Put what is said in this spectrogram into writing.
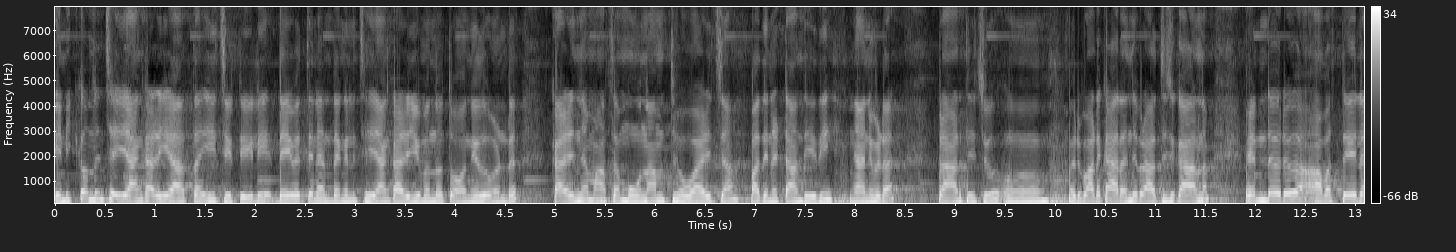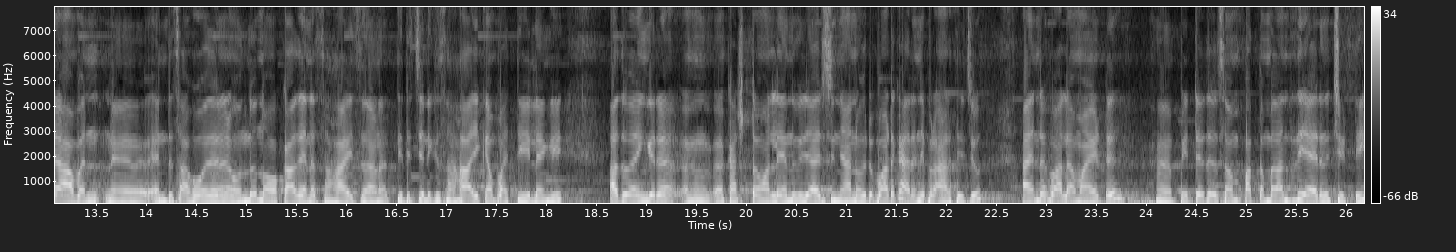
എനിക്കൊന്നും ചെയ്യാൻ കഴിയാത്ത ഈ ചിട്ടിയിൽ ദൈവത്തിന് എന്തെങ്കിലും ചെയ്യാൻ കഴിയുമെന്ന് തോന്നിയതുകൊണ്ട് കഴിഞ്ഞ മാസം മൂന്നാം ചൊവ്വാഴ്ച പതിനെട്ടാം തീയതി ഞാനിവിടെ പ്രാർത്ഥിച്ചു. ഒരുപാട് കരഞ്ഞ് പ്രാർത്ഥിച്ചു. കാരണം എന്റെ ഒരു അവസ്ഥയിൽ അവൻ എന്റെ സഹോദരൻ ഒന്നും നോക്കാതെ എന്നെ സഹായിച്ചതാണ്. തിരിച്ചെനിക്ക് സഹായിക്കാൻ പറ്റിയില്ലെങ്കിൽ അത് ഭയങ്കര കഷ്ടമല്ലേ എന്ന് വിചാരിച്ച് ഞാൻ ഒരുപാട് കരഞ്ഞ് പ്രാർത്ഥിച്ചു. അതിന്റെ ഫലമായിട്ട് പിറ്റേ ദിവസം പത്തൊമ്പതാം തീയതി ആയിരുന്നു ചിട്ടി.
